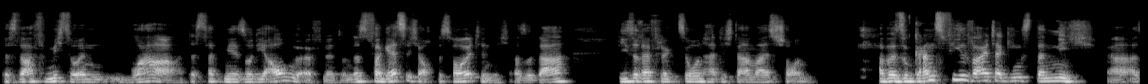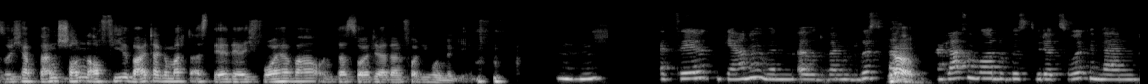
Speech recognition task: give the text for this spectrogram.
das war für mich so ein, wow, das hat mir so die Augen geöffnet. Und das vergesse ich auch bis heute nicht. Also da diese Reflexion hatte ich damals schon. Aber so ganz viel weiter ging es dann nicht. Ja, also ich habe dann schon auch viel weiter gemacht als der, der ich vorher war. Und das sollte ja dann vor die Hunde gehen. Erzähl gerne, wenn, also wenn du bist ja. entlassen worden, du bist wieder zurück in deinen,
